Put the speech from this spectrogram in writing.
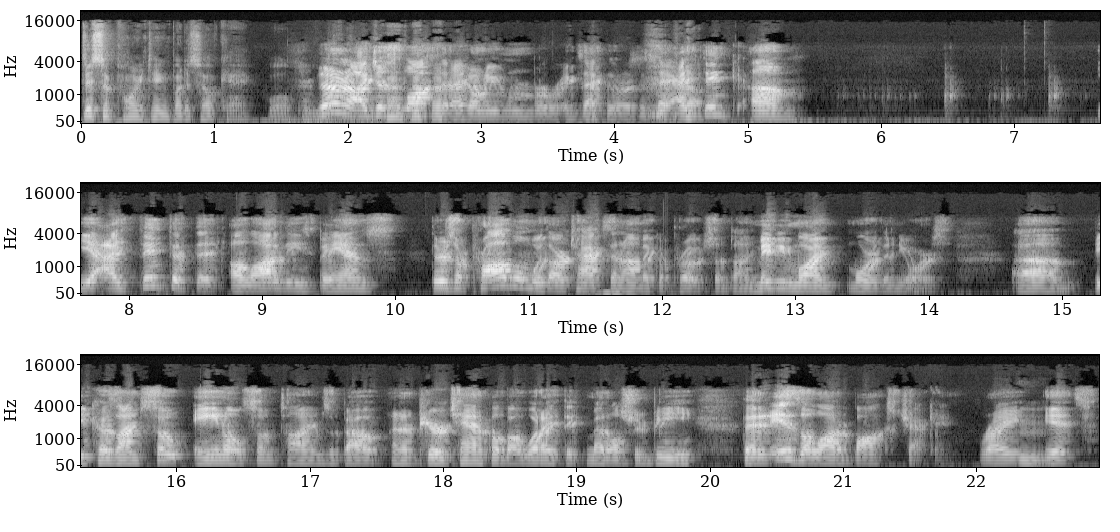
disappointing, but it's okay. We'll, we'll No, no, no. I just lost it. I don't even remember exactly what I was going to say. I No. think, um, yeah, I think that, that a lot of these bands, there's a problem with our taxonomic approach sometimes. Maybe mine more than yours, um, because I'm so anal sometimes about and I'm puritanical about what I think metal should be that it is a lot of box checking. Right? Mm. It's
